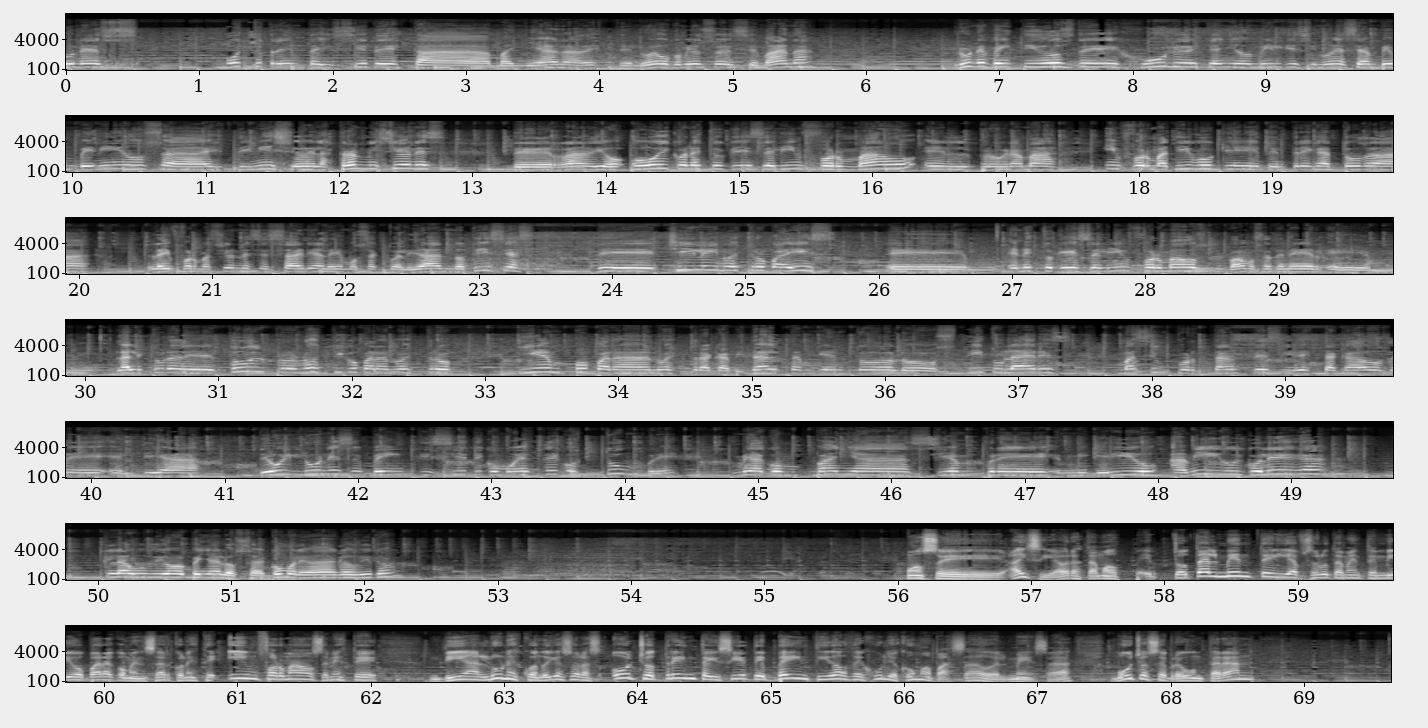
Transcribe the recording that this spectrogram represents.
lunes 8.37 de esta mañana de este nuevo comienzo de semana. Lunes 22 de julio de este año 2019. Sean bienvenidos a este inicio de las transmisiones de Radio Hoy con esto que es el informado, el programa informativo que te entrega toda la información necesaria. Leemos actualidad, noticias de Chile y nuestro país. Eh, en esto que es el informado vamos a tener eh, la lectura de todo el pronóstico para nuestro tiempo, para nuestra capital, también todos los titulares más importantes y destacados del día de hoy, lunes 27, como es de costumbre. Me acompaña siempre mi querido amigo y colega Claudio Peñalosa. ¿Cómo le va, Claudito? Eh, ay sí, ahora estamos eh, totalmente y absolutamente en vivo para comenzar con este Informados en este día lunes cuando ya son las 8.37, 22 de julio. ¿Cómo ha pasado el mes? Ah? Muchos se preguntarán,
